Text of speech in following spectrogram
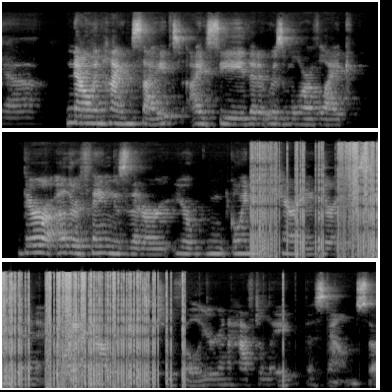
yeah Now, in hindsight, I see that it was more of like there are other things that are you're going to be carrying during the season, and right now your hands are too full. You're going to have to lay this down. So,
